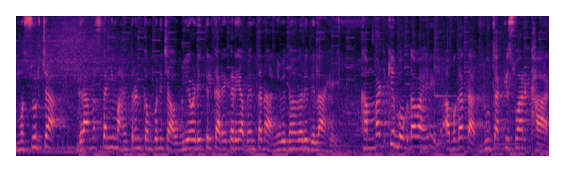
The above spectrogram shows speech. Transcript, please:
मसूरच्या ग्रामस्थांनी महावितरण कंपनीच्या औगलेवाडी येथील कार्यकारी अभियंत्यांना निवेदनाद्वारे दिला आहे. खंबाटकी बोगदाबाहेरील अपघातात दुचाकीस्वार ठार.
